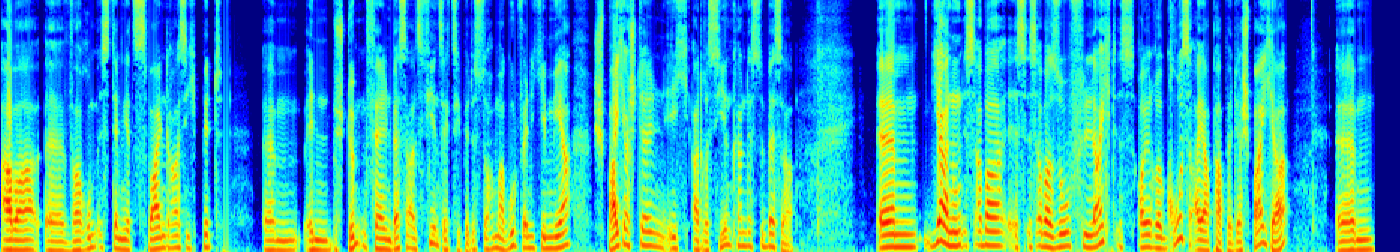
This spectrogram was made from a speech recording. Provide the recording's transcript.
aber äh, warum ist denn jetzt 32 Bit ähm, in bestimmten Fällen besser als 64-Bit. Ist doch immer gut, wenn ich je mehr Speicherstellen ich adressieren kann, desto besser. Ähm, ja, nun ist aber, es ist aber so, vielleicht ist eure große Eierpappe, der Speicher, ähm,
